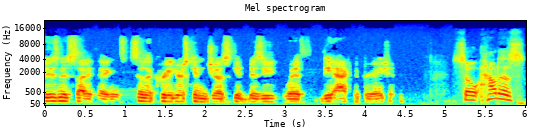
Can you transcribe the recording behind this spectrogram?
business side of things, so the creators can just get busy with the act of creation. So how does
